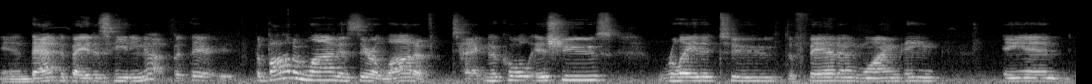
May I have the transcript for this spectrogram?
And that debate is heating up. But there, the bottom line is there are a lot of technical issues related to the Fed unwinding, and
